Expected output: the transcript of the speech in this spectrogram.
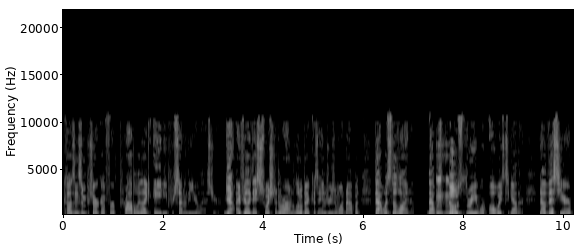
Cozens and Peterka for probably like 80% of the year last year. Yeah. i feel like they switched it around a little bit because of injuries and whatnot but that was the lineup. That was mm-hmm. those three were always together. Now this year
